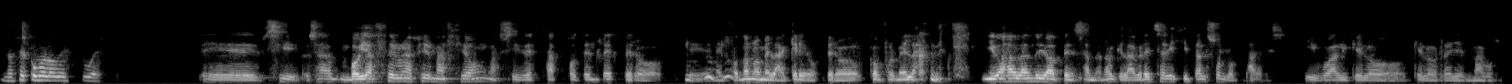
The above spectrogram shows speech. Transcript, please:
No sé cómo lo ves tú esto. Eh, sí, o sea, voy a hacer una afirmación así de estas potentes, pero que en el fondo no me la creo, pero conforme la, ibas hablando iba pensando, ¿no? Que la brecha digital son los padres, igual que, lo, que los Reyes Magos.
